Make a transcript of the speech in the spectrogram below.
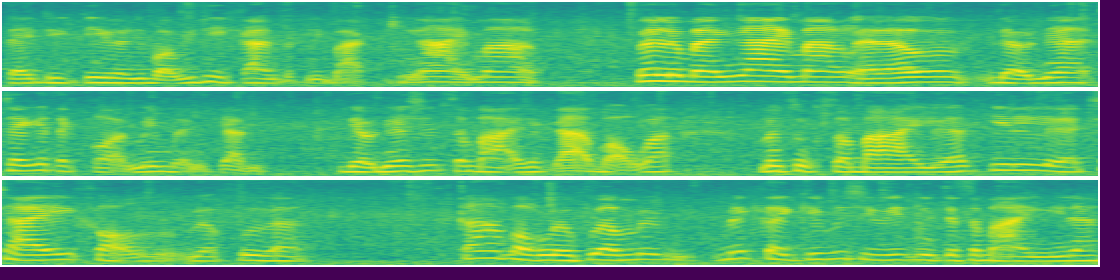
แต่จริงๆเราจะบอกวิธีการปฏิบัติง่ายมากเพื่อนรู้ไหมง่ายมากเลยแล้ว เดี๋ยวนี้ใช้กับแต่ก่อนไม่เหมือนกัน เดี๋ยวนี้ฉันสบายฉันกล้าบอกว่ามันสุขสบายเหลือกินเหลือใช้ของเหลือเฟือกล้าบอกเหลือเฟือไม่ไม่เคยคิดว่าชีวิตมันจะสบายอย่างนี้นะ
